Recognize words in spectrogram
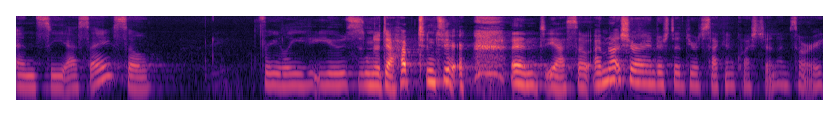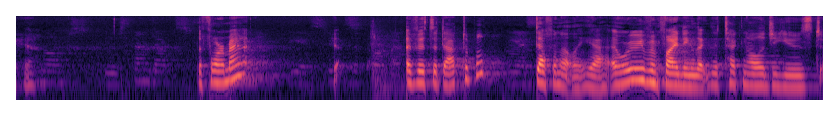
NCSA, so freely use and adapt and share. And yeah, so I'm not sure I understood your second question, I'm sorry, yeah. The format? Yeah. If it's adaptable? Definitely, yeah. And we're even finding that the technology used,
